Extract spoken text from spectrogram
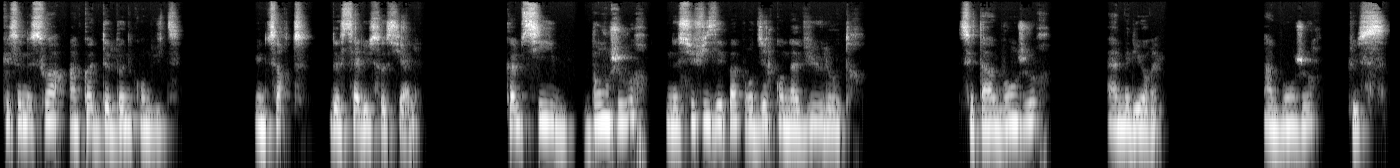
que ce ne soit un code de bonne conduite, une sorte de salut social. Comme si bonjour ne suffisait pas pour dire qu'on a vu l'autre. C'est un bonjour amélioré. Un bonjour plus.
